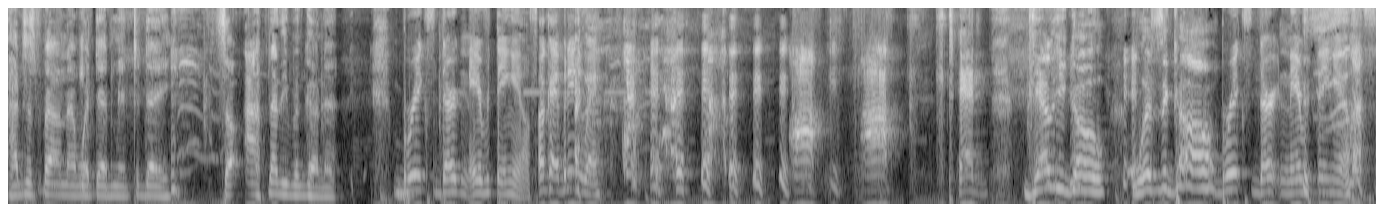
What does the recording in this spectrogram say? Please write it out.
I just found out what that meant today. So I'm not even gonna. Bricks, dirt, and everything else. Okay, but anyway, That, there you go. What's it called? bricks, dirt, and everything else.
